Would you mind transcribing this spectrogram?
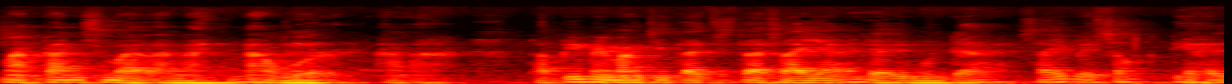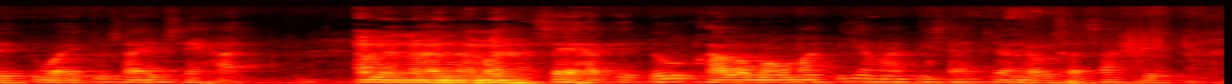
makan sembarangan ngawur. Nah, tapi memang cita-cita saya dari muda saya besok di hari tua itu saya sehat. Amin amin amin. sehat itu kalau mau mati ya mati saja nggak usah sakit.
